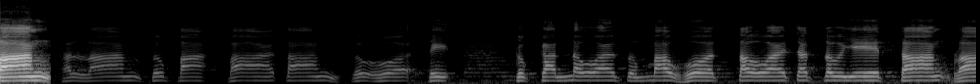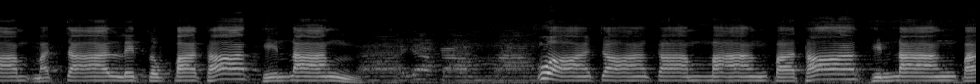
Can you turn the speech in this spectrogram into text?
มังขลังสุปะปาตังสุติสุกันโนสุมาหัวโตจตุเยตังพรามจาลิสุปาทักขินัง วาจากรรมังปะทักขินังปะ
